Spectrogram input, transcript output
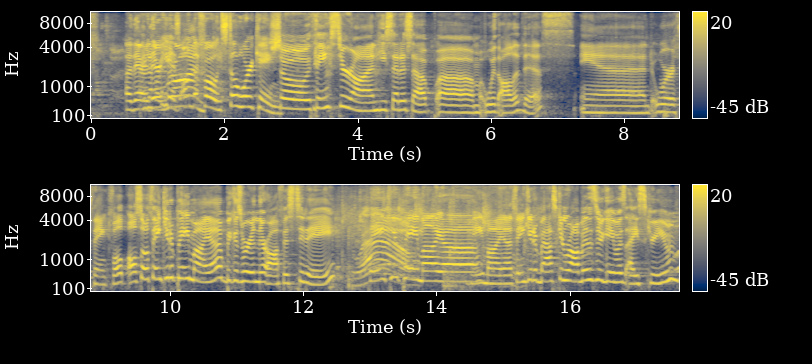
Oh, there, know, there he is on the phone, still working. So thanks to Ron, he set us up um, with all of this, and we're thankful. Also, thank you to Pay Maya because we're in their office today. Thank you, Pay Maya. Hey Maya, thank you to Baskin Robbins who gave us ice cream.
